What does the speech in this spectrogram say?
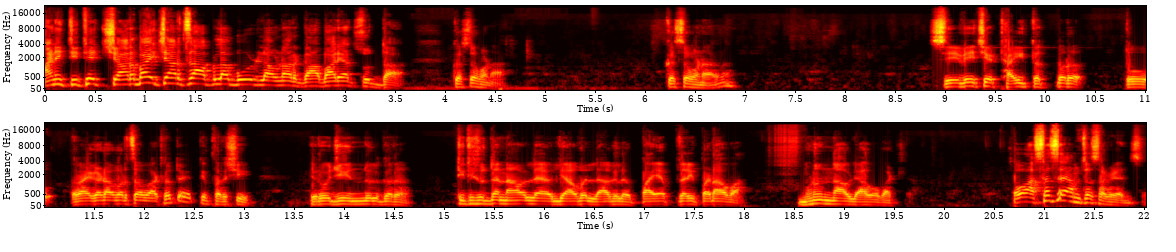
आणि तिथे चार बाय चारचा आपला बोर्ड लावणार गाभाऱ्यात सुद्धा. कसं होणार? कसं होणार ना? सेवेचे ठाई तत्पर तो रायगडावरचा आठवतोय ते फरशी. हिरोजी इंदुलकर तिथे सुद्धा नाव लिहावं लागलं पाया तरी पडावा म्हणून नाव लिहावं वाटलं. हो असंच आहे आमचं सगळ्यांचं.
